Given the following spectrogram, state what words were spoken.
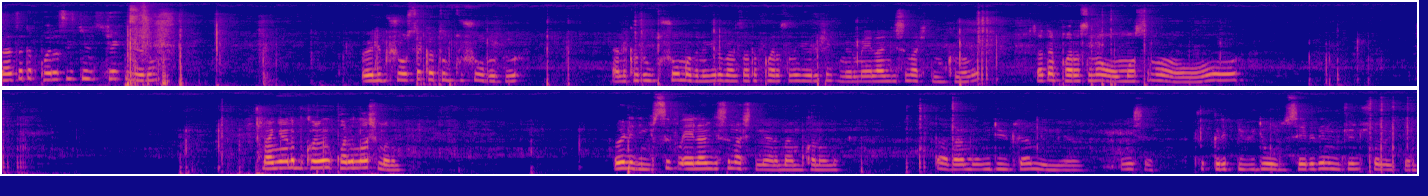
Ben zaten parası için çekmiyorum. Öyle bir şey olsa katıl tuşu olurdu. Yani katıl tuşu olmadığına göre ben zaten parasına göre çekmiyorum. Eğlencesini açtım kanalı. Zaten parasına olmasın o. Ben yani bu kanalı paralı açmadım. Öyle diyeyim. Sırf eğlencesini açtım yani ben bu kanalı. Daha ben bu video yüklenmeyeyim ya. Neyse. Çok garip bir video oldu. Seyredelim ilk önce sonra yüklerim.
